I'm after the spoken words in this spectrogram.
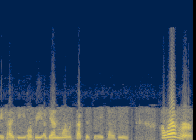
HIV or be, again, more receptive to HIV. However,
